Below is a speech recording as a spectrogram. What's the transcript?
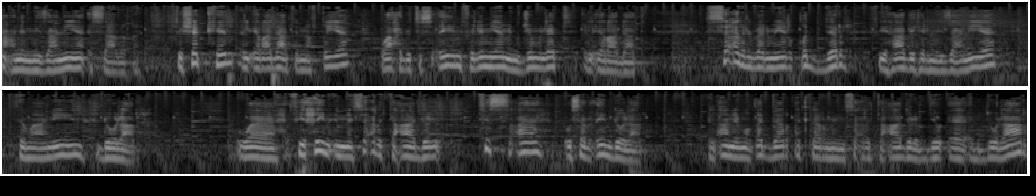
عن الميزانية السابقة. تشكل الإيرادات النفطية 91% من جملة الإيرادات. سعر البرميل قدر في هذه الميزانية 80 دولار. وفي حين أن سعر التعادل 79 دولار. الآن المقدر أكثر من سعر التعادل بدولار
